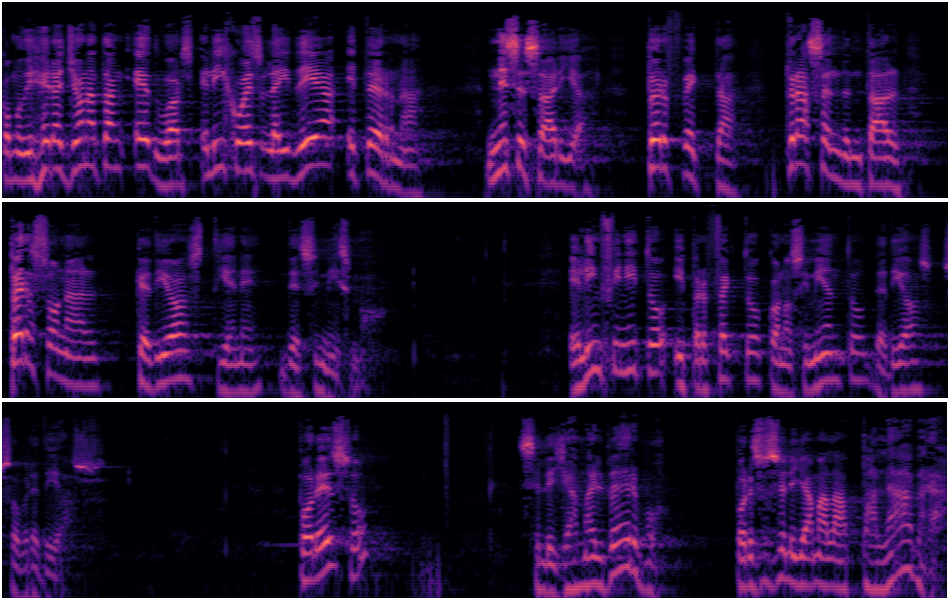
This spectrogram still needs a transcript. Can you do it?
Como dijera Jonathan Edwards, el Hijo es la idea eterna, necesaria, perfecta, trascendental, personal que Dios tiene de sí mismo. El infinito y perfecto conocimiento de Dios sobre Dios. Por eso se le llama el verbo, por eso se le llama la palabra.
